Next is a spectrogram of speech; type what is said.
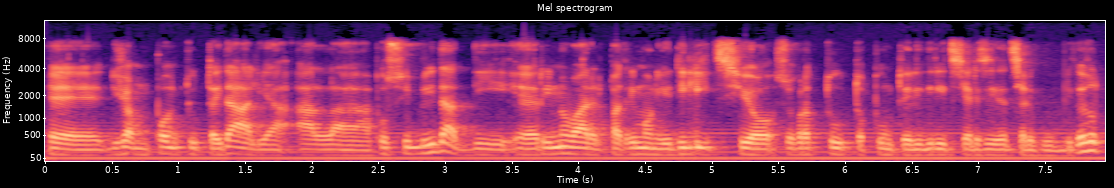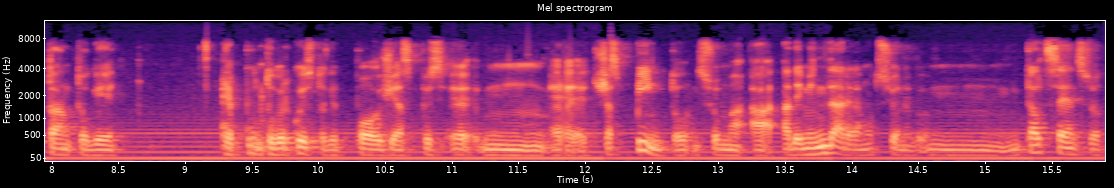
eh, diciamo un po' in tutta Italia alla possibilità di eh, rinnovare il patrimonio edilizio, soprattutto appunto l'edilizia residenziale pubblica, soltanto che è appunto per questo che poi ci ha, eh, mh, eh, ci ha spinto insomma, a, ad emendare la mozione mh, in tal senso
